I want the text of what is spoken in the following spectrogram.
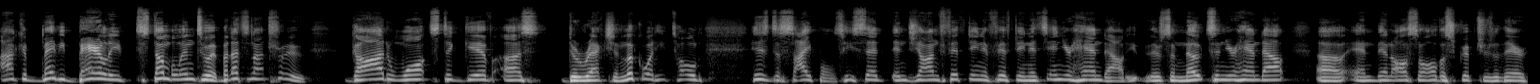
I could maybe barely stumble into it, but that's not true. God wants to give us direction. Look what he told his disciples. He said in John 15 and 15, it's in your handout. There's some notes in your handout, uh, and then also all the scriptures are there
